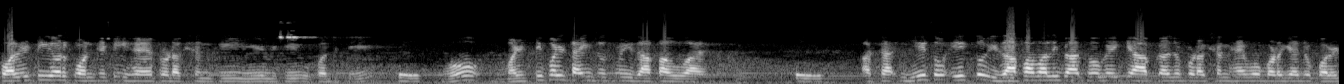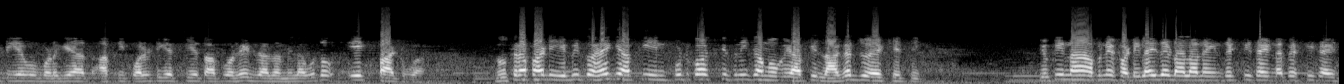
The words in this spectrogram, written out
क्वालिटी और क्वांटिटी है प्रोडक्शन की यील्ड की, उपज की, वो मल्टीपल टाइम्स उसमें इजाफा हुआ है। अच्छा ये तो एक तो इजाफा वाली बात हो गई कि आपका जो प्रोडक्शन है वो बढ़ गया, जो क्वालिटी है वो बढ़ गया, आपकी क्वालिटी अच्छी है तो आपको रेट ज़्यादा मिला, वो तो एक पार्ट हुआ। दूसरा पार्ट ये भी तो है कि आपकी इनपुट कॉस्ट कितनी कम हो गई, आपकी लागत जो है खेती। क्योंकि ना आपने फर्टिलाइज़र डाला, ना इंसेक्टिसाइड ना पेस्टिसाइड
